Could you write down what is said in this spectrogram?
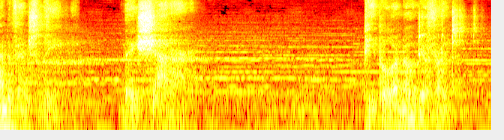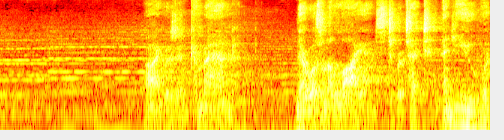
and eventually, they shatter. People are no different. I was in command. There was an alliance to protect, and you were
